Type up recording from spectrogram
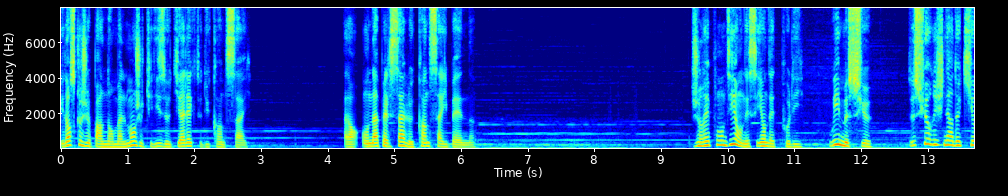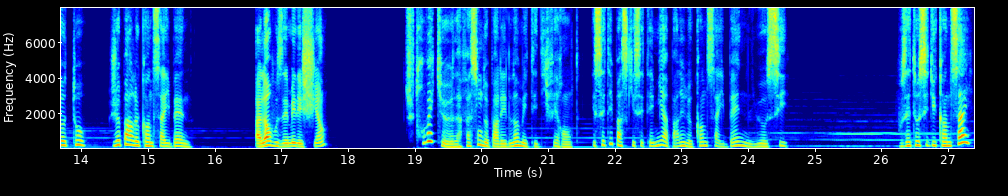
Et lorsque je parle normalement, j'utilise le dialecte du Kansai. Alors, on appelle ça le Kansai Ben. Je répondis en essayant d'être poli. Oui, monsieur. Je suis originaire de Kyoto. Je parle Kansai Ben. Alors vous aimez les chiens? Je trouvais que la façon de parler de l'homme était différente, et c'était parce qu'il s'était mis à parler le Kansai Ben lui aussi. Vous êtes aussi du Kansai?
